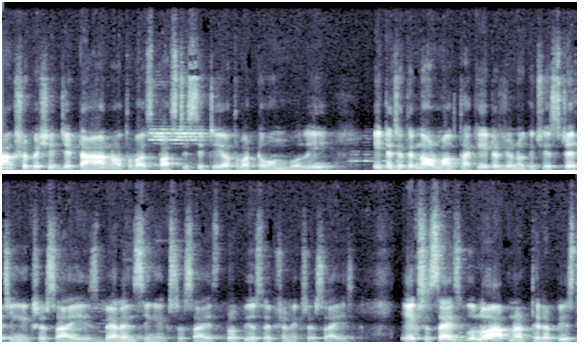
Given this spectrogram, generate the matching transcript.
মাংসপেশির যে টান অথবা স্পাস্টিসিটি অথবা টোন বলি, এটা যাতে নর্মাল থাকে, এটার জন্য কিছু stretching exercise balancing exercise proprioception exercise এক্সারসাইজগুলো আপনার থেরাপিস্ট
